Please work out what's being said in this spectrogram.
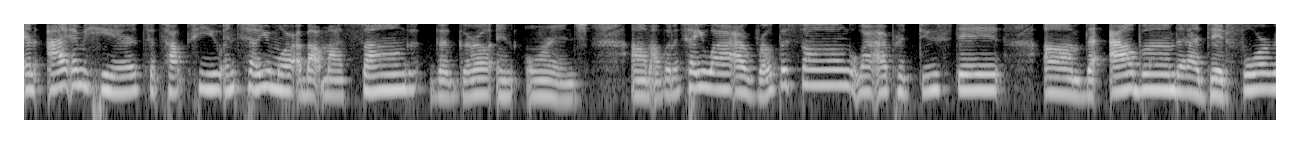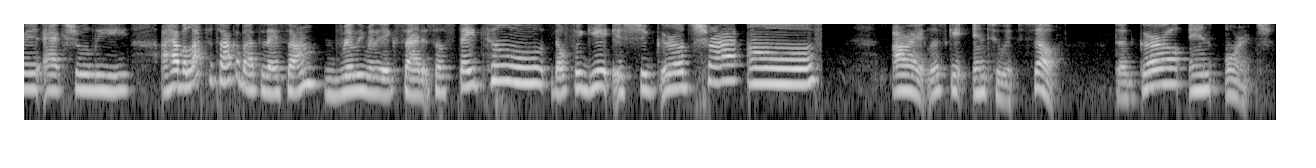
And I am here to talk to you and tell you more about my song, The Girl in Orange. Um, I'm going to tell you why I wrote the song, why I produced it, um, the album that I did for it, actually. I have a lot to talk about today, so I'm really, really excited. So stay tuned. Don't forget, it's your girl Triumph. All right, let's get into it. So, the Girl in Orange.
